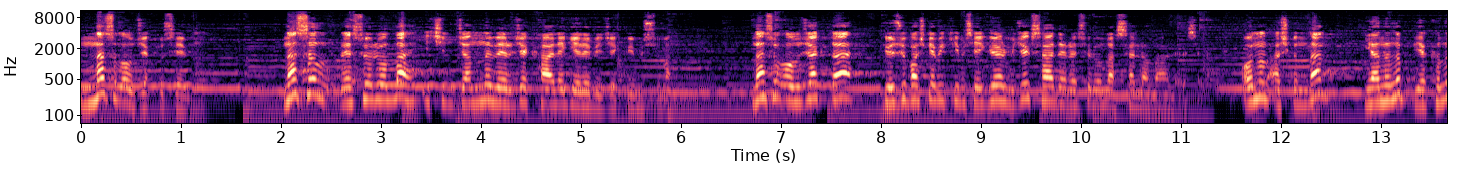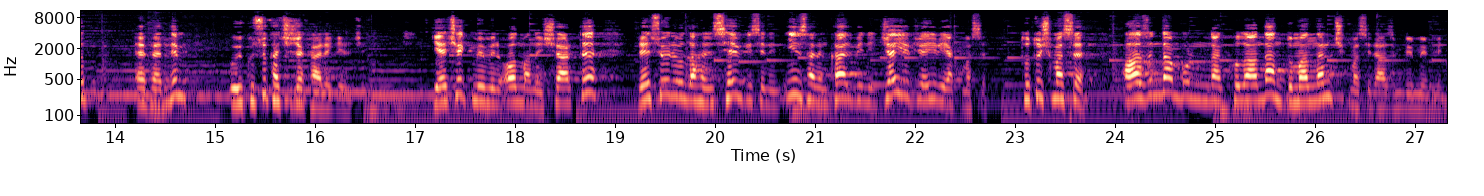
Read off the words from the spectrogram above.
Nasıl olacak bu sevgi? Nasıl Resulullah için canını verecek hale gelebilecek bir Müslüman? Nasıl olacak da gözü başka bir kimseyi görmeyecek sadece Resulullah sallallahu aleyhi ve sellem. Onun aşkından yanılıp yakılıp efendim uykusu kaçacak hale gelecek. Gerçek mümin olmanın şartı Resulullah'ın sevgisinin insanın kalbini cayır cayır yakması, tutuşması, ağzından burnundan kulağından dumanların çıkması lazım bir mümin.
